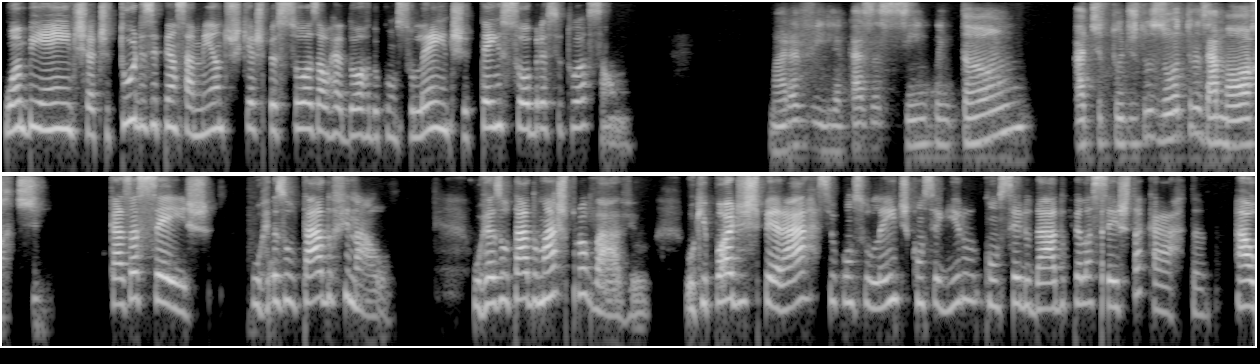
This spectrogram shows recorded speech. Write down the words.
o ambiente, atitudes e pensamentos que as pessoas ao redor do consulente têm sobre a situação. Maravilha. Casa 5, então, atitudes dos outros, a morte. Casa 6, o resultado final. O resultado mais provável, o que pode esperar se o consulente conseguir o conselho dado pela sexta carta. Ah,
